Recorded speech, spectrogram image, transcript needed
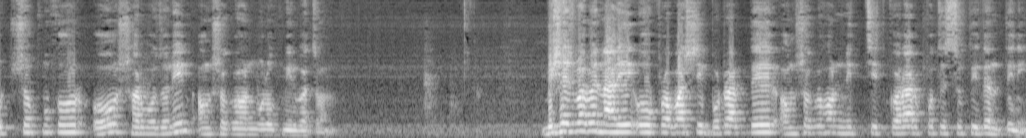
উৎসবমুখর ও সর্বজনীন অংশগ্রহণমূলক নির্বাচন। বিশেষভাবে নারী ও প্রবাসী ভোটারদের অংশগ্রহণ নিশ্চিত করার প্রতিশ্রুতি দেন তিনি।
